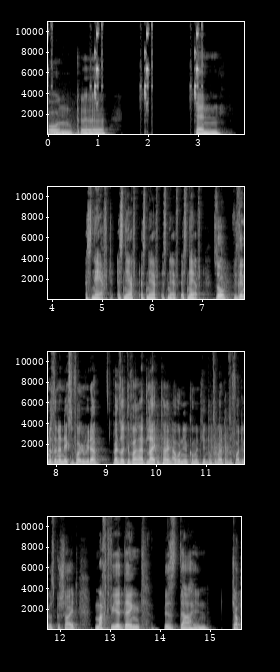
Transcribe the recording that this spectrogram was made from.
Und, äh, denn es nervt, es nervt, es nervt, es nervt, es nervt. So, wir sehen uns in der nächsten Folge wieder. Wenn es euch gefallen hat, liken, teilen, abonnieren, kommentieren und so weiter und so fort. Ihr wisst Bescheid. Macht wie ihr denkt. Bis dahin. Ciao.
